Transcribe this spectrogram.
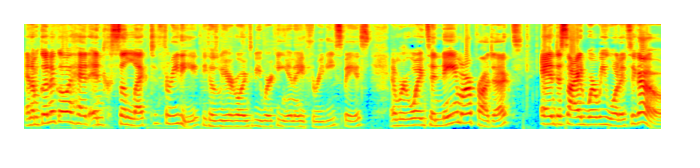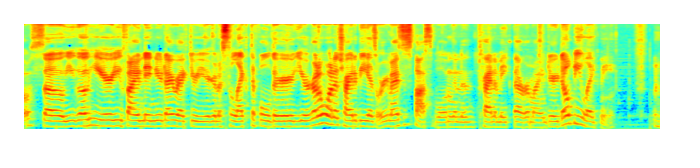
And I'm gonna go ahead and select 3D because we are going to be working in a 3D space. And we're going to name our project and decide where we want it to go. So you go here, you find in your directory, you're gonna select the folder. You're gonna wanna try to be as organized as possible. I'm gonna try to make that reminder. Don't be like me.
